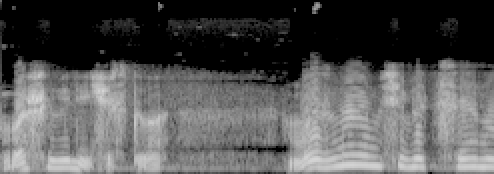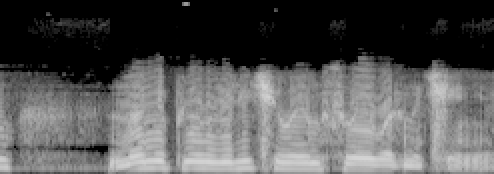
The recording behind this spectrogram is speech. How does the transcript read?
«Ваше Величество, мы знаем себе цену, но не преувеличиваем своего значения»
